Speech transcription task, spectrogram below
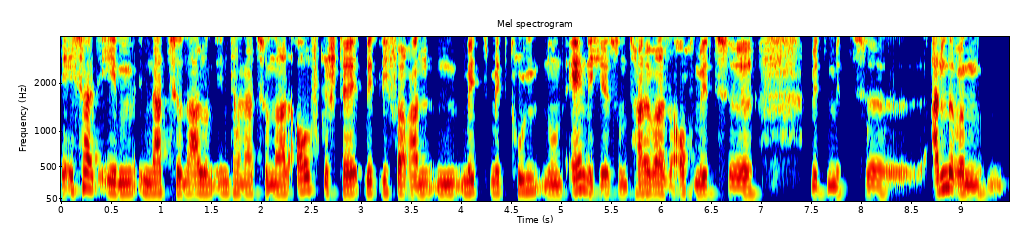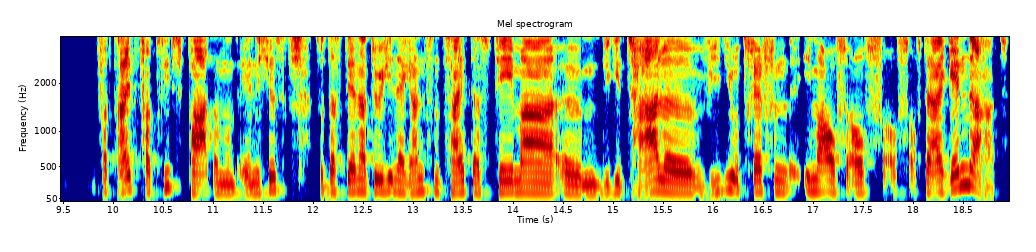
der ist halt eben national und international aufgestellt mit Lieferanten, mit, mit Kunden und ähnliches und teilweise auch mit äh, mit, mit äh, anderen Vertreib Vertriebspartnern und ähnliches, so dass der natürlich in der ganzen Zeit das Thema ähm, digitale Videotreffen immer auf, auf, auf, auf der Agenda hat.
